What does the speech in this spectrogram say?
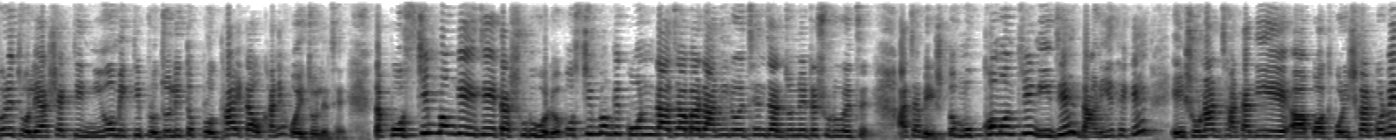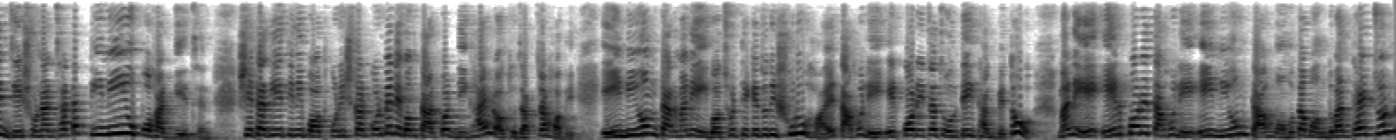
ধরে চলে আসা একটি নিয়ম, একটি প্রচলিত প্রথা, এটা ওখানে হয়ে চলেছে। তা পশ্চিমবঙ্গে এই যে এটা শুরু হলো, পশ্চিমবঙ্গে কোন রাজা বা রানী রয়েছেন যার জন্য এটা শুরু হয়েছে? আচ্ছা বেশ, তো মুখ্যমন্ত্রী নিজে দাঁড়িয়ে থেকে এই সোনার ঝাঁটা দিয়ে পথ পরিষ্কার করবেন, যে সোনার ঝাঁটা তিনিই উপহার দিয়েছেন, সেটা দিয়ে তিনি পথ পরিষ্কার করবেন এবং তারপর দীঘায় রথযাত্রা হবে। এই নিয়ম তার মানে এই বছর থেকে যদি শুরু হয়, তাহলে এরপর এটা চলতেই থাকবে তো? মানে এরপরে তাহলে এই নিয়মটা মমতা বন্দ্যোপাধ্যায়ের জন্য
